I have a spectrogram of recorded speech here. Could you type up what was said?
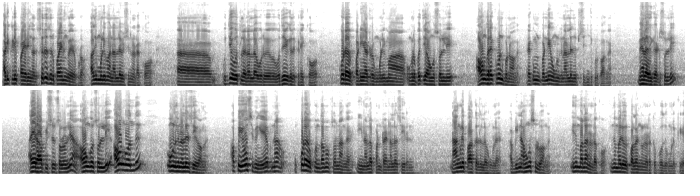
அடிக்கடி பயணங்கள் சிறு சிறு பயணங்கள் ஏற்படும். அது மூலிமா நல்ல விஷயம் நடக்கும். உத்தியோகத்தில் நல்ல ஒரு உதவிகள் கிடைக்கும். கூட பணியாற்றுறவங்க மூலிமா உங்களை பற்றி அவங்க சொல்லி அவங்க ரெக்கமெண்ட் பண்ணுவாங்க. ரெக்கமெண்ட் பண்ணி உங்களுக்கு நல்லது செஞ்சு கொடுப்பாங்க. மேலதிகாரி சொல்லி ஐயர் ஆஃபீஸர் சொல்லணும் இல்லையா? அவங்க சொல்லி அவங்க வந்து உங்களுக்கு நல்லது செய்வாங்க. அப்போ யோசிப்பீங்க ஏன்னா கூட உட்காந்தாமல் சொன்னாங்க நீங்கள் நல்லா பண்ணுற நல்லா செய்கிறேன்னு நாங்களே பார்க்குறதில்ல உங்களை. அப்படின்னு அவங்க சொல்லுவாங்க. இது மாதிரிலாம் நடக்கும். இந்த மாதிரி ஒரு பலன்கள் நடக்க போகுது உங்களுக்கு.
